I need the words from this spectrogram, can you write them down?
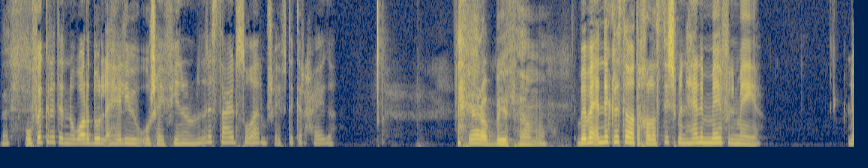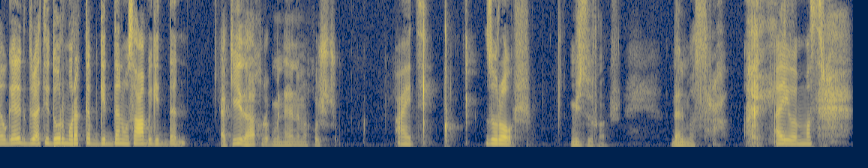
بس وفكرة إنه برضه الأهالي بيبقوا شايفين إنه ده لسه عيل صغير مش هيفتكر حاجة. يا رب يفهموا بما إنِك لسه ما تخلصتيش من هانم 100% لو جالك دلوقتي دور مركب جدًا وصعب جدًا، أكيد هخرج من ما أخشه. عادي، زرار، مش زرار. ده المسرح. أيوه المسرح.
